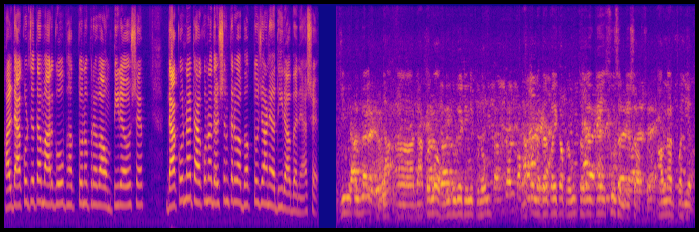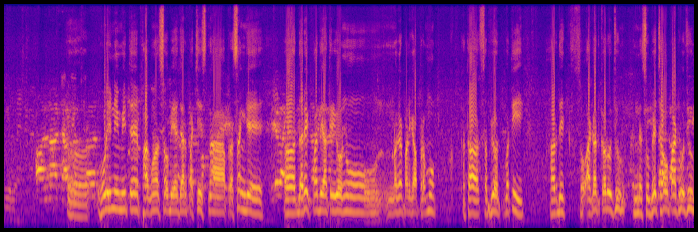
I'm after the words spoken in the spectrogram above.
હાલ ડાકોર જતા માર્ગો ભક્તોનો પ્રવાહ ઉમટી રહ્યો છે. ડાકોરના ઠાકોરના દર્શન કરવા ભક્તો જાણે અધીરા બન્યા છે. જી ડાકોરમાં હોળી ધૂળેટીની પૂનમ ડાકોર નગરપાલિકા પ્રમુખ તરીકે શું સંદેશો આપશો? આવનાર પદયાત્રીઓને હોળી નિમિત્તે ફાગુણોત્સવ બે હજાર પચીસના પ્રસંગે દરેક પદયાત્રીઓનું નગરપાલિકા પ્રમુખ તથા સભ્યો વતી હાર્દિક સ્વાગત કરું છું એમને શુભેચ્છાઓ પાઠવું છું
